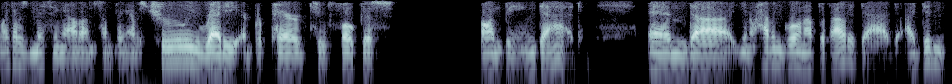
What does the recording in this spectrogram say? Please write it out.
like I was missing out on something. I was truly ready and prepared to focus on being dad. And uh, you know, having grown up without a dad, I didn't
